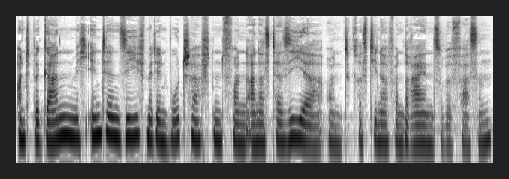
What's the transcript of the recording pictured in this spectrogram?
und begann mich intensiv mit den Botschaften von Anastasia und Christina von Dreien zu befassen.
